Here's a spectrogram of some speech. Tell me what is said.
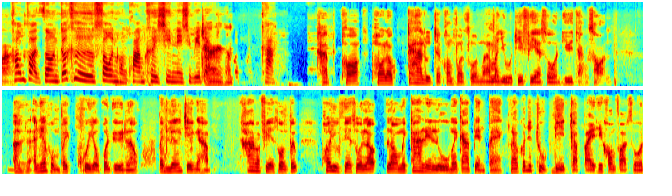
มาก คอมฟอร์ z โซนก็คือโซนของความเคยชินในชีวิตอะใช่ครับค่ะ ครับ พอพอเรากล้าหลุดจากคอมฟอร์ตโซนมามาอยู่ที่เฟียร์โซนที่วิจังสอน เออ อันนี้ผมไปคุยกับคนอื่นแล้ว เป็นเรื่องจริงอะครับข้ามาเฟียร์โซนปุ๊บพออยู่เฟียร์โซนแล้วเราไม่กล้าเรียนรู้ไม่กล้าเปลี่ยนแปลง เราก็จะถูกดีดกลับไปที่คอมฟอร์ตโซน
